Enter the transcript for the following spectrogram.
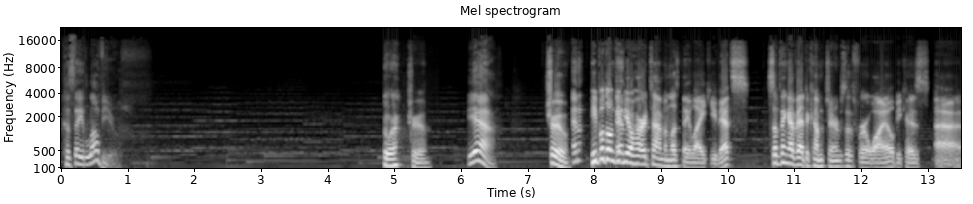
because they love you. Sure. True. Yeah, True. And- people don't give and- you a hard time unless they like you. That's something I've had to come to terms with for a while because uh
